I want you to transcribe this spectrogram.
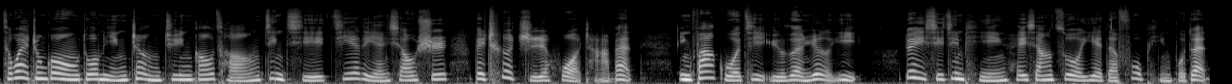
此外，中共多名政军高层近期接连消失、被撤职或查办，引发国际舆论热议。对习近平黑箱作业的负评不断，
